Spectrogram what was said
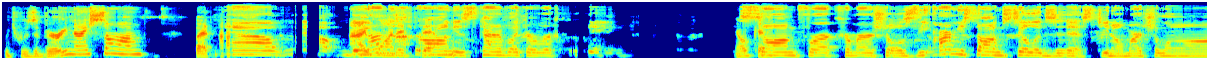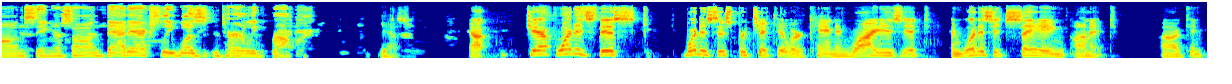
which was a very nice song. But I- Now, well, the I Army wanted Strong is kind of like a recruiting okay, song for our commercials. The army song still exists, you know, march along, sing our song. That actually was entirely proper. yes. Now, Jeff, what is this? What is this particular cannon? Why is it? And what is it saying on it? Uh, can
